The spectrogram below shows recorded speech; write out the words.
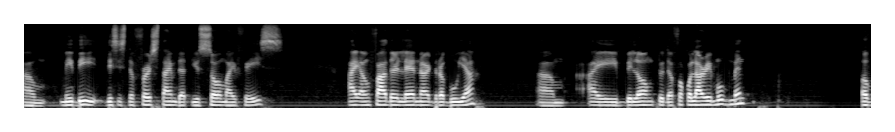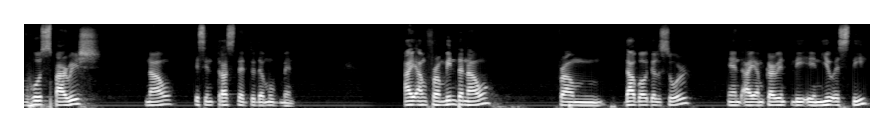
Um, maybe this is the first time that you saw my face. I am Father Leonard Rabuya. Um, I belong to the Focolare movement, of whose parish now is entrusted to the movement. I am from Mindanao, from Davao del Sur, and I am currently in UST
